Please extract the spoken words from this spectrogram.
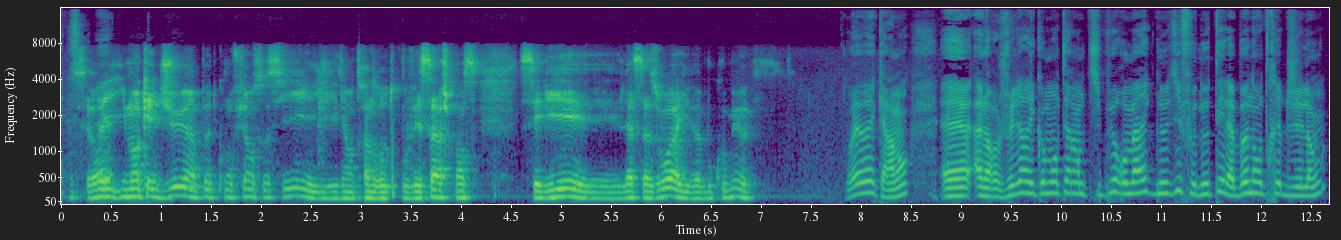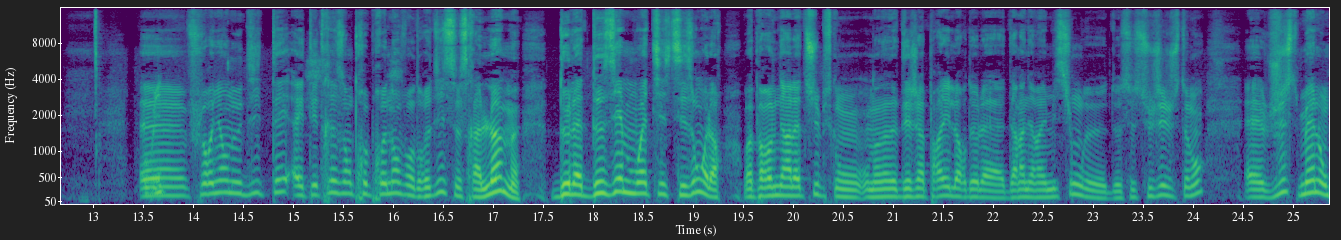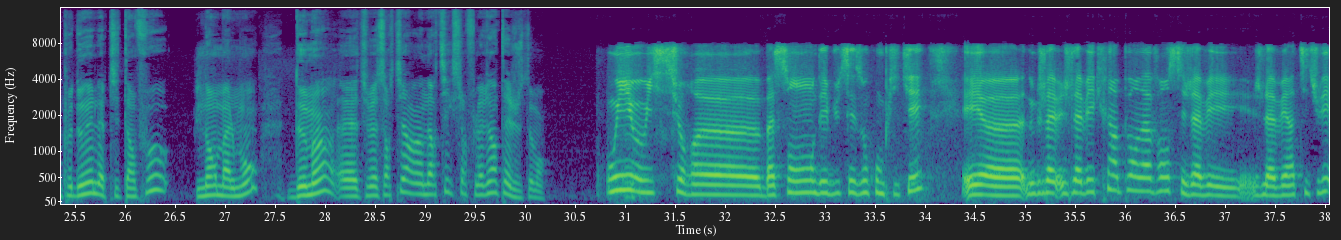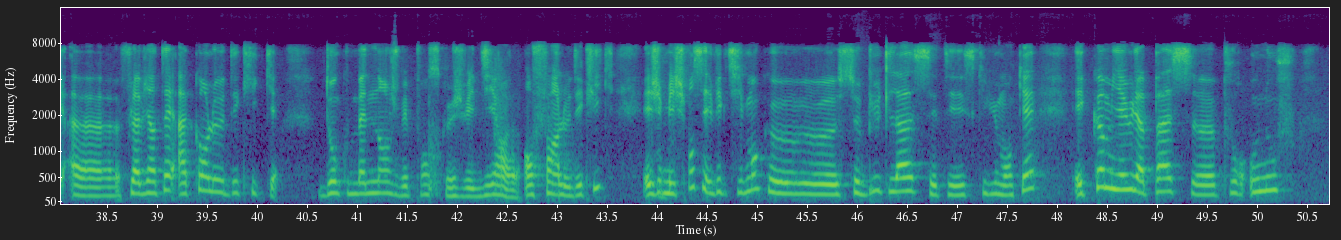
C'est vrai, il manquait de jus, un peu de confiance aussi. Il est en train de retrouver ça, je pense. C'est lié, et là ça se voit, il va beaucoup mieux. Ouais, ouais, carrément. Euh, alors, je vais lire les commentaires un petit peu. Romaric nous dit faut noter la bonne entrée de Gélin. Euh, Florian nous dit T a été très entreprenant vendredi. Ce sera l'homme de la deuxième moitié de saison. Alors, on va pas revenir là-dessus parce qu'on en a déjà parlé lors de la dernière émission de, ce sujet justement. Euh, juste, Mel, on peut donner la petite info. Normalement, demain, tu vas sortir un article sur Flavien T justement. Oui, oui, sur euh, bah, son début de saison compliqué. Et euh, donc je l'avais écrit un peu en avance et je l'avais intitulé euh, Flavien Tay, à quand le déclic? Donc maintenant, je vais pense que je vais dire euh, enfin le déclic. Et mais je pense effectivement que ce but-là, c'était ce qui lui manquait. Et comme il y a eu la passe pour Ounou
